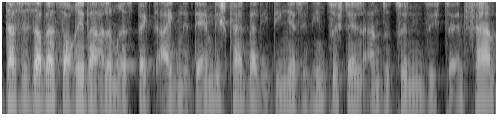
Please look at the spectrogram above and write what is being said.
Das ist aber, sorry, bei allem Respekt, eigene Dämlichkeit, weil die Dinge sind hinzustellen, anzuzünden, sich zu entfernen.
